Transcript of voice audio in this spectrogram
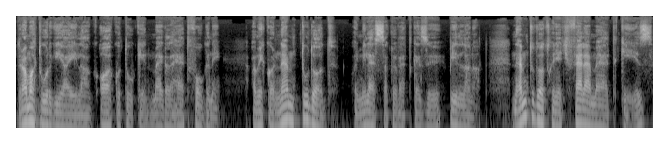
dramaturgiailag alkotóként meg lehet fogni. Amikor nem tudod, hogy mi lesz a következő pillanat. Nem tudod, hogy egy felemelt kéz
